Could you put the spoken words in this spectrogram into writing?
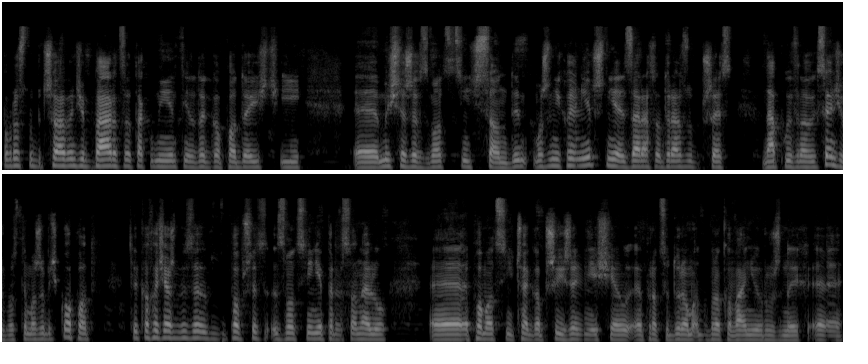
po prostu trzeba będzie bardzo tak umiejętnie do tego podejść i myślę, że wzmocnić sądy, może niekoniecznie zaraz od razu przez napływ nowych sędziów, bo z tym może być kłopot, tylko chociażby poprzez wzmocnienie personelu e, pomocniczego, przyjrzenie się procedurom odblokowaniu różnych e,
